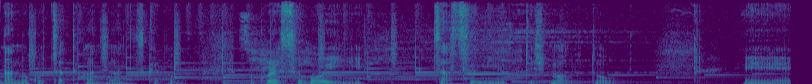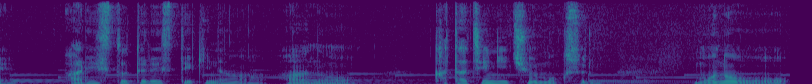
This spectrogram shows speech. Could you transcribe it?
何のこっちゃって感じなんですけど、これすごい雑に言ってしまうと、えー、アリストテレス的な、あの、形に注目する。ものを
